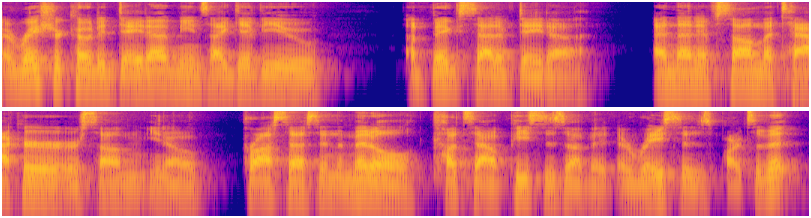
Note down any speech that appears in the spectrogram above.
erasure coded data means I give you a big set of data, and then if some attacker or some you know process in the middle cuts out pieces of it, erases parts of it.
